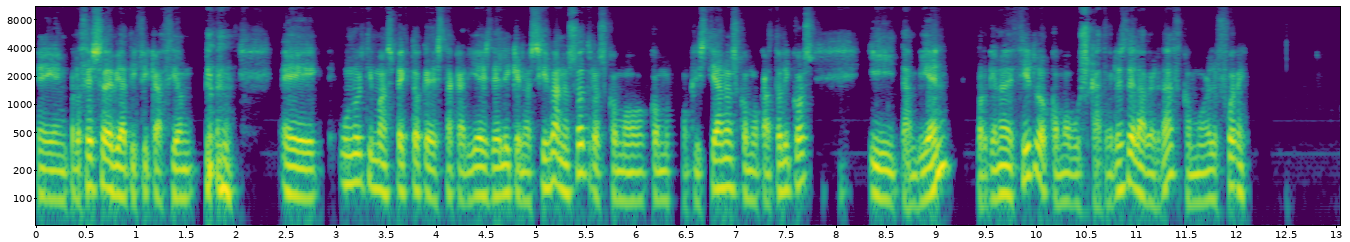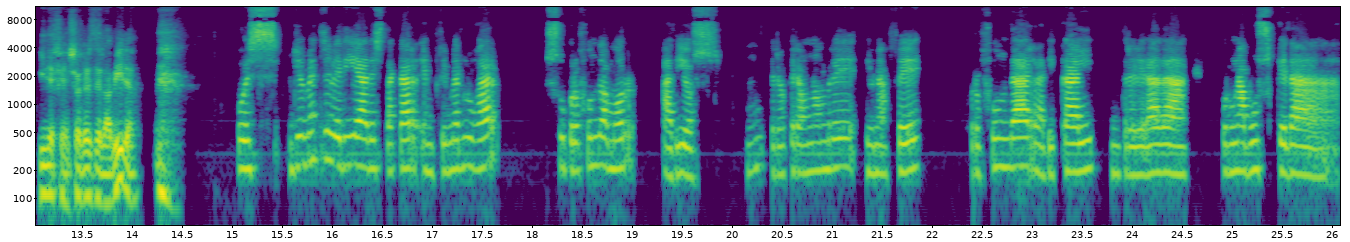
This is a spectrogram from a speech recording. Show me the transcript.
eh, en proceso de beatificación Eh, un último aspecto que destacaríais de él y que nos sirva a nosotros como, cristianos, como católicos y también, ¿por qué no decirlo?, como buscadores de la verdad, como él fue, y defensores de la vida. Pues yo me atrevería a destacar, en primer lugar, su profundo amor a Dios. Creo que era un hombre de una fe profunda, radical, entreverada por una búsqueda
